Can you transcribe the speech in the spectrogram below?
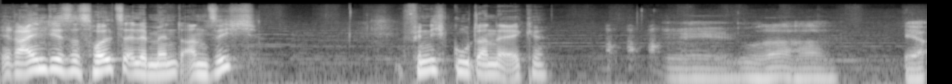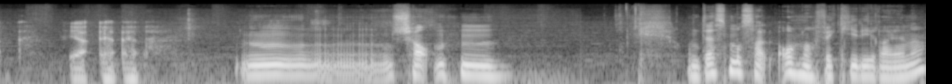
Rein dieses Holzelement an sich finde ich gut an der Ecke. Äh. Ja, ja, ja, ja. Hm, schau, hm. Und das muss halt auch noch weg hier, die Reihe, ne?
